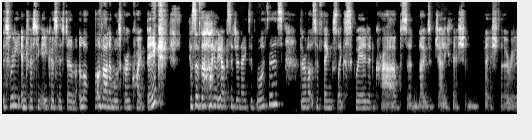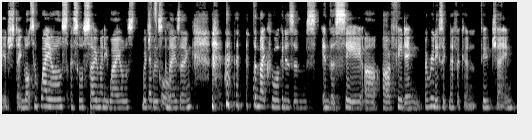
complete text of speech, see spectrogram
this really interesting ecosystem. A lot of animals grow quite big because of the highly oxygenated waters. There are lots of things like squid and crabs and loads of jellyfish and fish that are really interesting. Lots of whales. I saw so many whales, which That's was cool. amazing. the microorganisms in the sea are, are feeding a really significant food chain.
